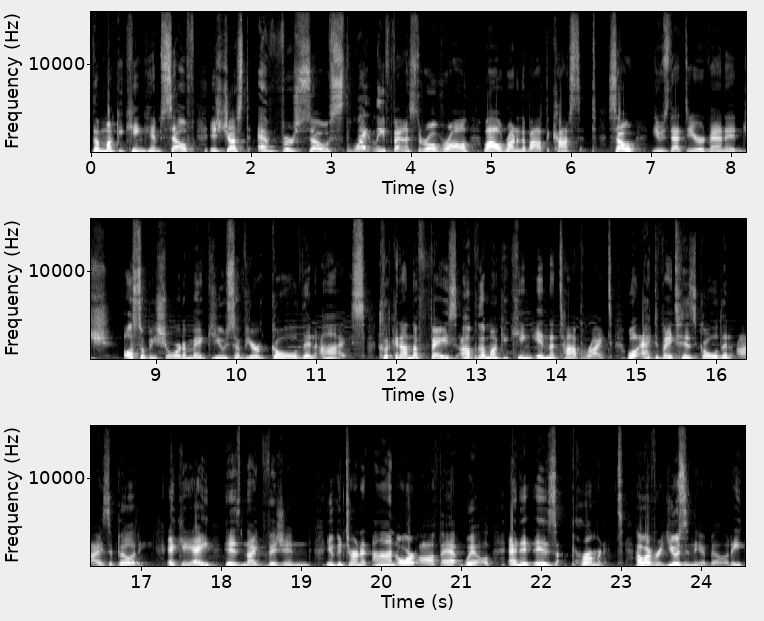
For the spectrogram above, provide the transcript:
the Monkey King himself is just ever so slightly faster overall while running about the constant. So use that to your advantage. Also be sure to make use of your golden eyes. Clicking on the face of the Monkey King in the top right will activate his golden eyes ability aka his night vision. You can turn it on or off at will, and it is permanent. However, using the ability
